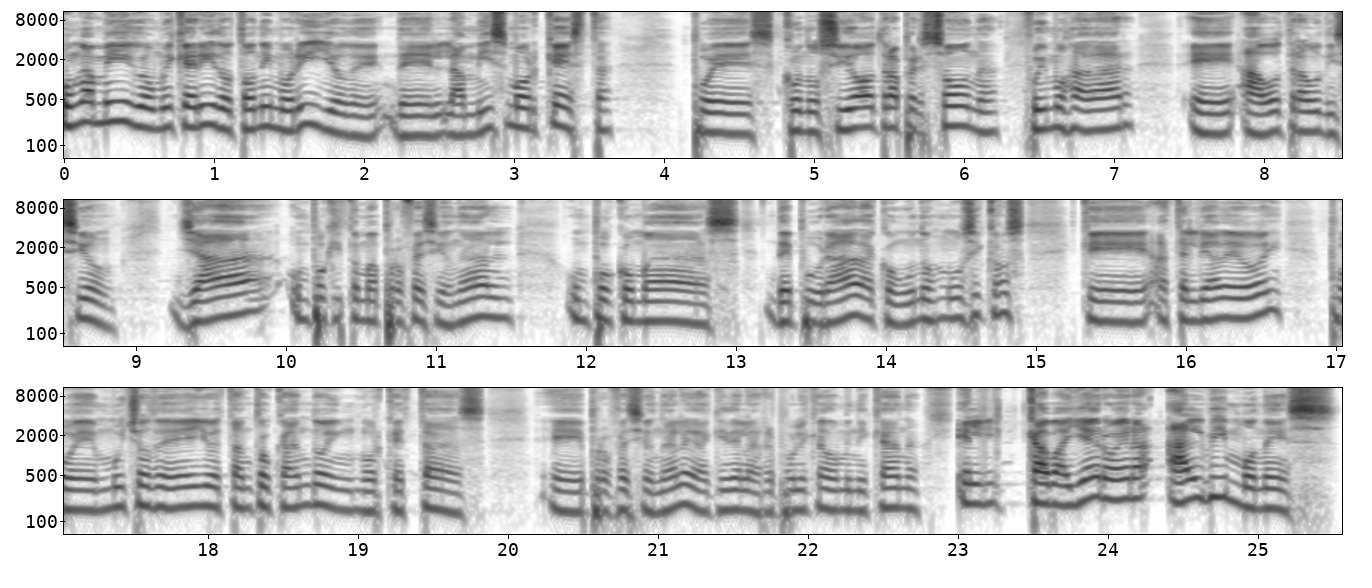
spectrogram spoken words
un amigo muy querido, Tony Morillo, de, de la misma orquesta, pues conoció a otra persona, fuimos a dar eh, a otra audición, ya un poquito más profesional, un poco más depurada, con unos músicos que hasta el día de hoy, pues muchos de ellos están tocando en orquestas eh, profesionales de aquí de la República Dominicana. El caballero era Alvin Monés.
